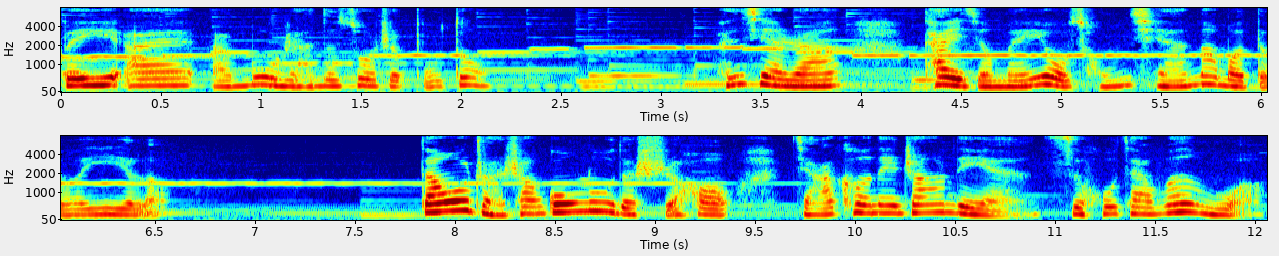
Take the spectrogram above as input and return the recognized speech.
悲哀而木然地坐着不动。很显然，他已经没有从前那么得意了。当我转上公路的时候，夹克那张脸似乎在问我：“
